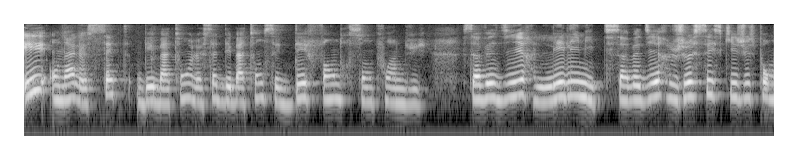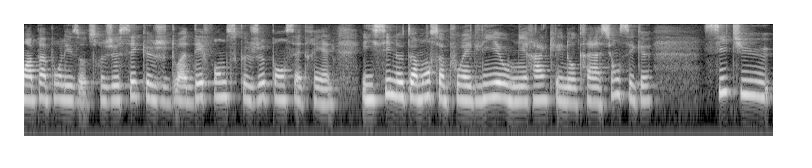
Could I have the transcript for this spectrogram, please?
Et on a le 7 des bâtons. Le 7 des bâtons, c'est défendre son point de vue. Ça veut dire les limites. Ça veut dire je sais ce qui est juste pour moi, pas pour les autres. Je sais que je dois défendre ce que je pense être réel. Et ici, notamment, ça pourrait être lié au miracle et nos créations. C'est que si tu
